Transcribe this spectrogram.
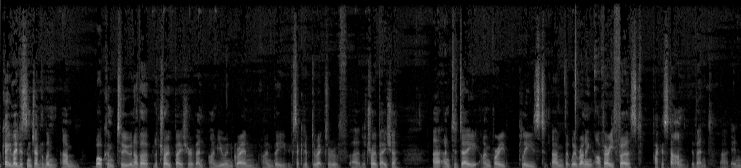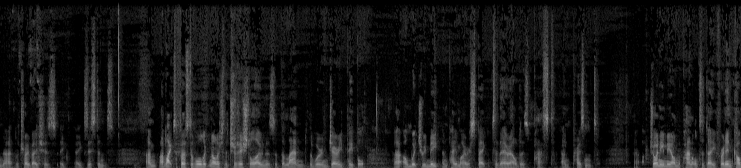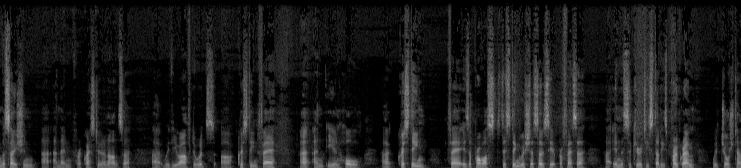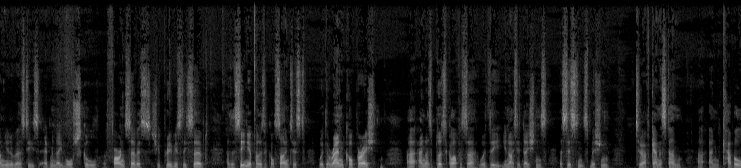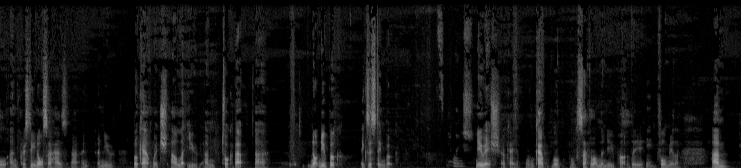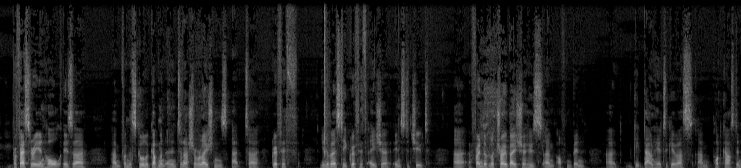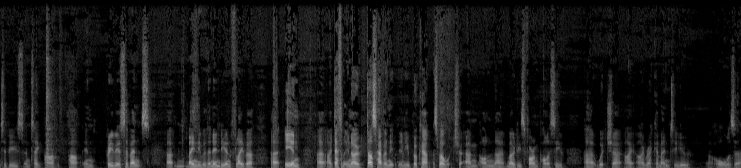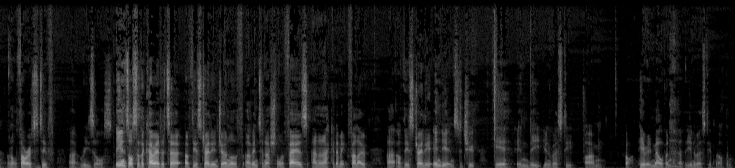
Okay, ladies and gentlemen, um, welcome to another La Trobe Asia event. I'm Euan Graham. I'm the Executive Director of uh, La Trobe Asia. Uh, and today I'm very pleased um, that we're running our very first Pakistan event uh, in uh, La Trobe Asia's ex- existence. Um, I'd like to first of all acknowledge the traditional owners of the land, the Wurundjeri people, uh, on which we meet and pay my respect to their elders past and present. Uh, joining me on the panel today for an in conversation uh, and then for a question and answer uh, with you afterwards are Christine Fair uh, and Ian Hall. Uh, Christine Fair is a Provost Distinguished Associate Professor uh, in the Security Studies Program with Georgetown University's Edmund A. Walsh School of Foreign Service. She previously served as a senior political scientist with the RAND Corporation and as a political officer with the United Nations Assistance Mission to Afghanistan uh, and Kabul. And Christine also has uh, a, a, new book out, which I'll let you um, talk about. Uh, not new book, existing book. Newish. Newish. Okay. We'll, count, we'll, we'll settle on the new part of the formula. Um, Professor Ian Hall is uh, um, from the School of Government and International Relations at uh, Griffith University, Griffith Asia Institute. Uh, a friend of La Trobe Asia who's um, often been uh, get down here to give us um, podcast interviews and take part, part in previous events, uh, mainly with an Indian flavour. Uh, Ian, uh, I definitely know, does have a, n- a new book out as well, which um, on uh, Modi's foreign policy, uh, which I, I, recommend to you all as a, an authoritative resource. Ian's also the co-editor of the Australian Journal of, of International Affairs and an academic fellow of the Australia India Institute here in the University um, well, here in Melbourne at the University of Melbourne.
